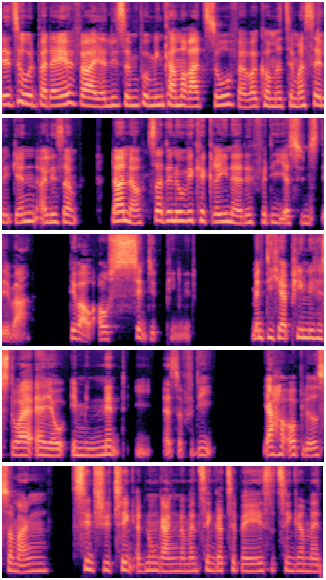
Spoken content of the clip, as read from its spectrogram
Det tog et par dage, før jeg ligesom på min kammerats sofa var kommet til mig selv igen, og ligesom, nå nå, så er det nu, vi kan grine af det, fordi jeg synes, det var, det var jo afsindigt pinligt. Men de her pinlige historier er jeg jo eminent i, altså fordi jeg har oplevet så mange sindssyge ting, at nogle gange, når man tænker tilbage, så tænker man,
